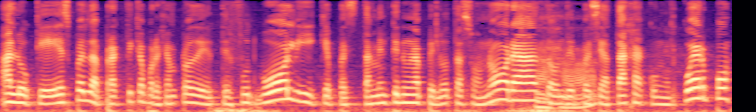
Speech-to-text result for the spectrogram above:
a lo que es pues la práctica por ejemplo de, del fútbol y que pues también tiene una pelota sonora donde pues se ataja con el cuerpo,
